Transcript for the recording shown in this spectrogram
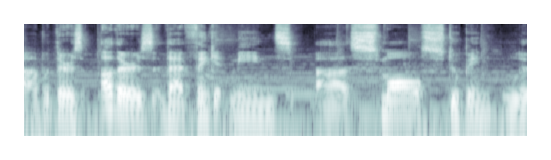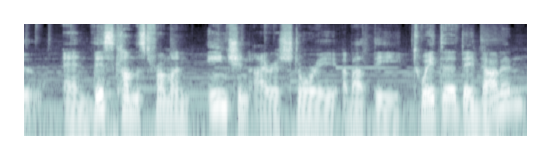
uh, but there's others that think it means uh, small stooping Lugh. And this comes from an ancient Irish story about the Tuatha De Danann.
